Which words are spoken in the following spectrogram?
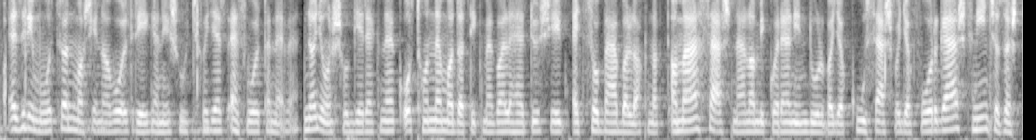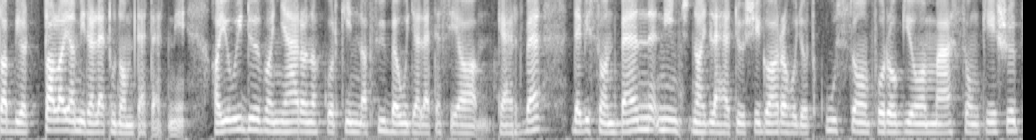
Ez Rimócon masina volt régen is, úgyhogy ez, ez volt a neve. Nagyon sok gyereknek otthon nem adatik meg a lehetőség, egy szobába laknak. A mászásnál, amikor elindul, vagy a kúszás, vagy a forgás, nincs az a stabil talaj, amire le tudom tetetni. Ha jó idő van nyáron, akkor kinn a fűbe ugye leteszi a kertbe, de viszont benn nincs nagy lehetőség arra, hogy ott kúszon, forogjon, mászon később.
